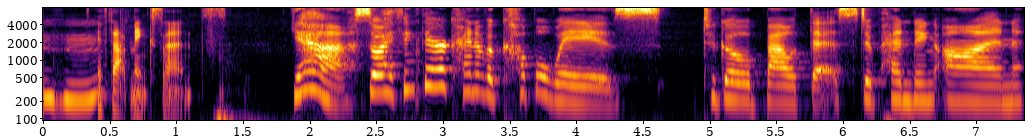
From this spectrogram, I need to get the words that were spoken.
Mm-hmm. if that makes sense Yeah. So I think there are kind of a couple ways to go about this, depending on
